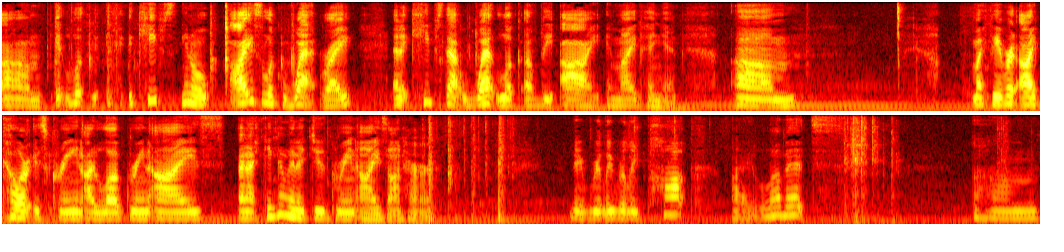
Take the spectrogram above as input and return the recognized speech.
um, it look, it keeps, you know, eyes look wet, right? And it keeps that wet look of the eye, in my opinion. Um, my favorite eye color is green. I love green eyes. And I think I'm going to do green eyes on her. They really, really pop. I love it. Um,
